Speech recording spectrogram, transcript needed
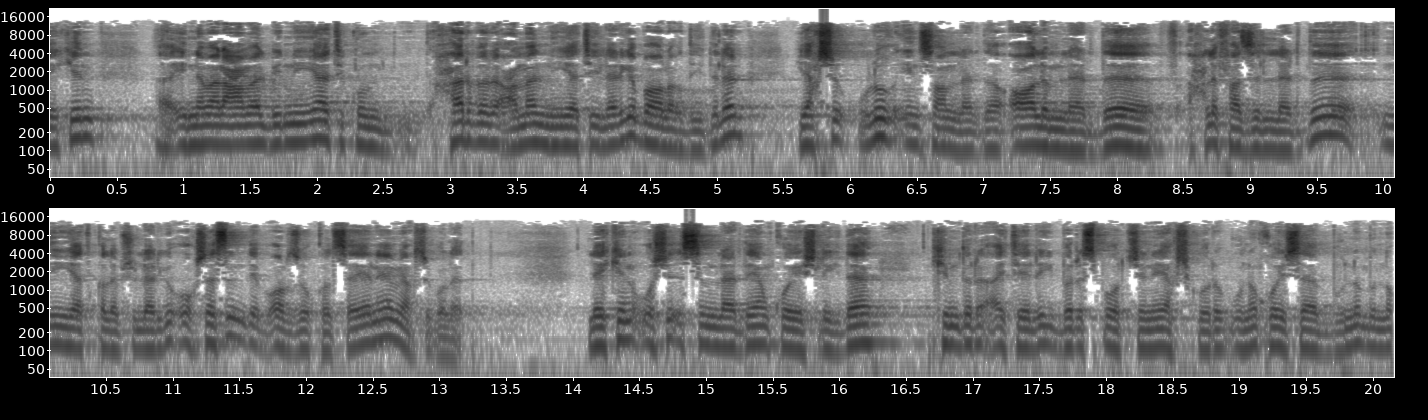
lekin e, innamal amal binniyatikum har bir amal niyatinglarga bog'liq deydilar. Yaxshi ulug' insonlarda olimlarda ahli fazillarda niyat qilib shularga o'xshasin deb orzu qilsa yana ham yaxshi bo'ladi. Lekin o'sha ismlarni ham qo'yishlikda kimdir aytaylik bir sportchini yaxshi ko'rib uni qo'ysa buni buni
